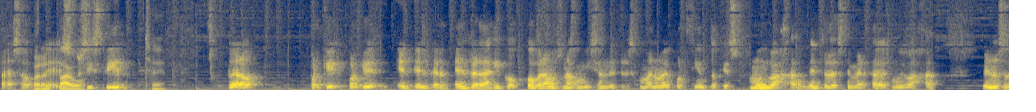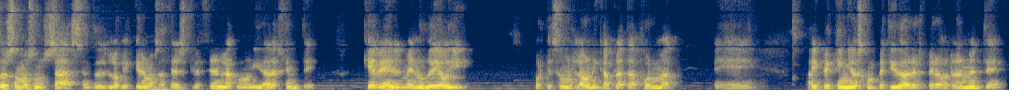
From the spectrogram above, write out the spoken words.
para, so- Para el eh, pago. subsistir, Sí. Claro, porque, porque es, es ver- es verdad que co- cobramos una comisión de 3,9%, que es muy baja, dentro de este mercado es muy baja, pero nosotros somos un SaaS, entonces lo que queremos hacer es crecer en la comunidad de gente que ve el menú de hoy, porque somos la única plataforma, eh, hay pequeños competidores, pero realmente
